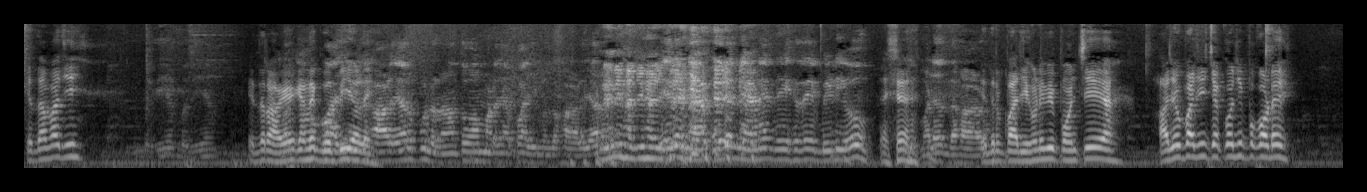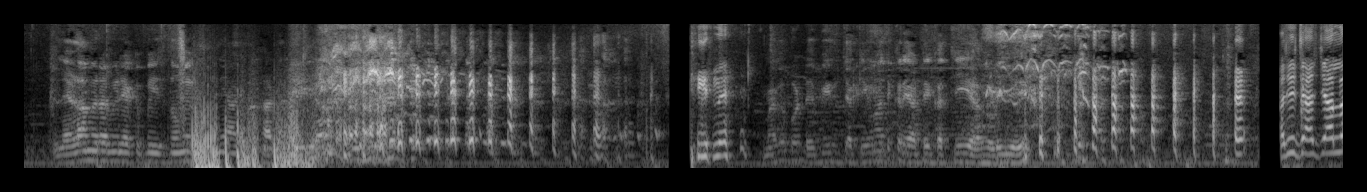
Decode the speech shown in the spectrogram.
ਕਿੱਦਾਂ ਭਾਜੀ? ਵਧੀਆ ਵਧੀਆ। ਇੱਧਰ ਆ ਗਏ ਕਹਿੰਦੇ ਗੋਭੀ ਵਾਲੇ। ਦਿਖਾਲ ਯਾਰ ਭੁੱਲਰਾਂ ਤੋਂ ਆ ਮੜ ਜਾ ਭਾਜੀ ਨੂੰ ਦਿਖਾਲ ਯਾਰ। ਨਹੀਂ ਨਹੀਂ ਹਾਂਜੀ ਹਾਂਜੀ। ਇਹਦੇ ਨਿਆਣੇ ਦੇਖਦੇ ਵੀਡੀਓ ਅੱਛਾ। ਮੜਾ ਦਿਖਾਲ ਇੱਧਰ ਭਾਜੀ ਹੁਣੀ ਵੀ ਪਹੁੰਚੇ ਆ। ਆਜੋ ਭਾਜੀ ਚੱਕੋ ਜੀ ਪਕੌੜੇ। ਲੈ ਲਾ ਮੇਰਾ ਵੀਰ ਇੱਕ ਪੀਸ ਦੋਵੇਂ ਨਿਆ ਕੇ ਛੱਡ ਦੇ ਯਾਰ ਠੀਕ ਨੇ ਮੈਂ ਕਿਹਾ ਵੱਡੇ ਪੀਸ ਚੱਕੀ ਉਹਨਾਂ ਚ ਕਰਿਆਟੇ ਕੱਚੀ ਆ ਥੋੜੀ ਜਿਹੀ। ਅਜੀ ਚੱਲ ਚੱਲ।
